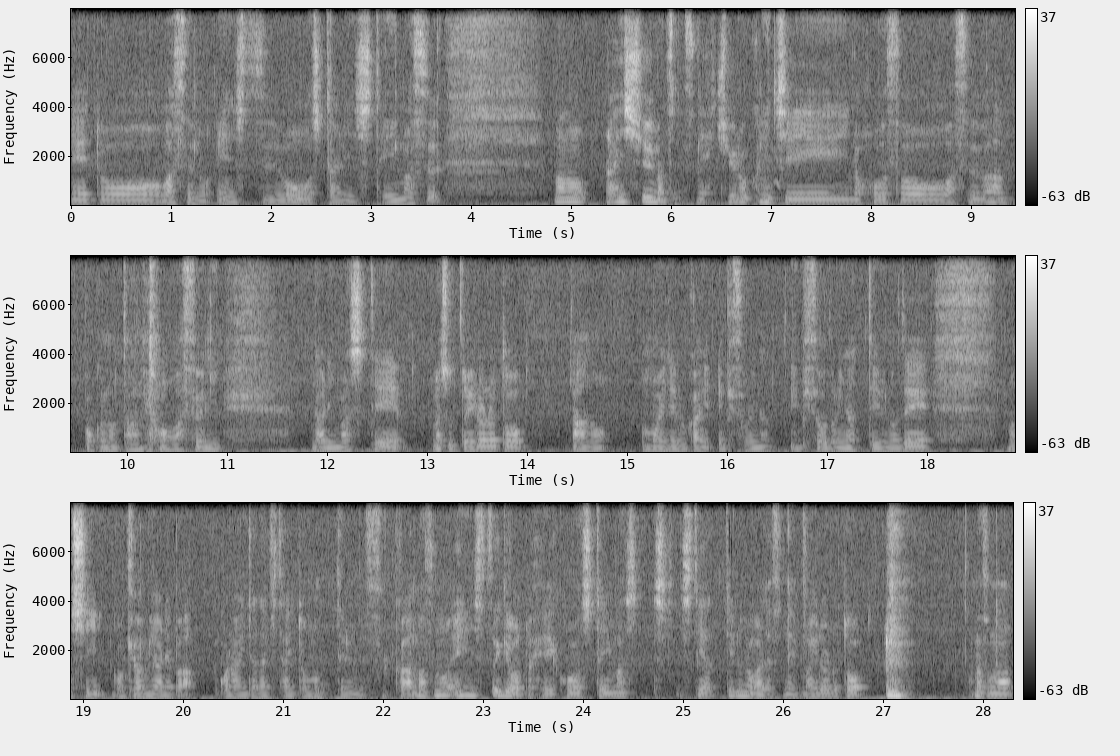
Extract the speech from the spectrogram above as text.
えっ、ー、と話数の演出をしたりしています。あの来週末ですね。16日の放送話数は僕の担当話数になりまして、まあ、ちょっといろいろとあの思い出深いエピソードになエピソードになっているのでもしご興味あればご覧いただきたいと思ってるんですが、まあ、その演出業と並行していまししてやっているのがですね、いろいろと まあその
